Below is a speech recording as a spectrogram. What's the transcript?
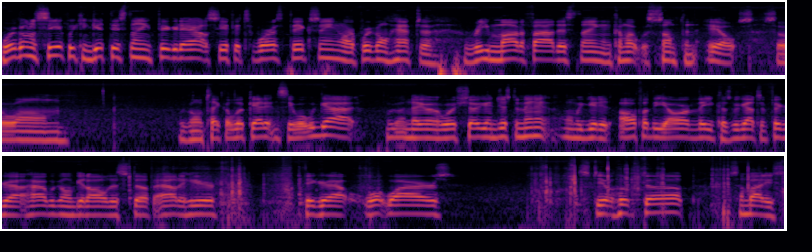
we're going to see if we can get this thing figured out, see if it's worth fixing, or if we're going to have to remodify this thing and come up with something else. So um, we're going to take a look at it and see what we got. We're going to, we'll show you in just a minute when we get it off of the RV because we got to figure out how we're going to get all this stuff out of here. Figure out what wires still hooked up. Somebody's,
